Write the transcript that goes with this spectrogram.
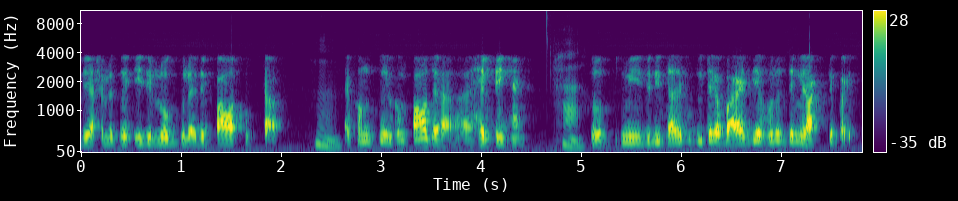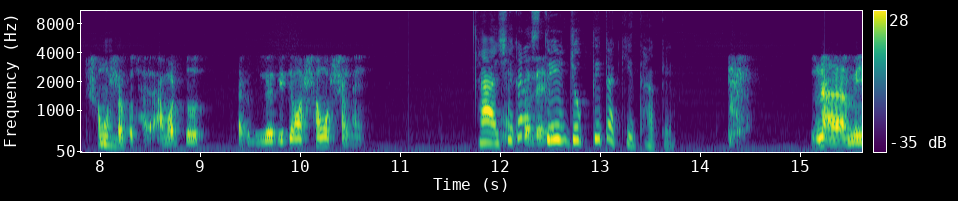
যে আসলে তো এই যে লোকগুলো এদের পাওয়া খুব টাফ এখন তো এরকম পাওয়া যায় না হেল্পিং হ্যান্ড হ্যাঁ। তো তুমি যদি তাদেরকে দুই টাকা বাড়াই দিয়ে হলে যদি আমি রাখতে পারি সমস্যা কোথায়? আমার তো তাকে দুই টাকা দিতে আমার সমস্যা নাই। হ্যাঁ সেখানে স্ত্রীর যুক্তিটা কি থাকে? না আমি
